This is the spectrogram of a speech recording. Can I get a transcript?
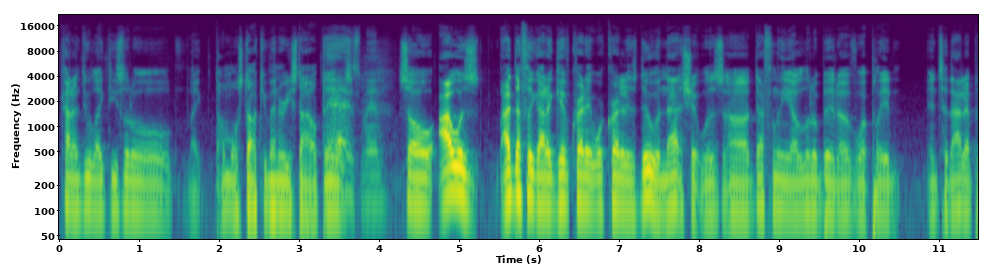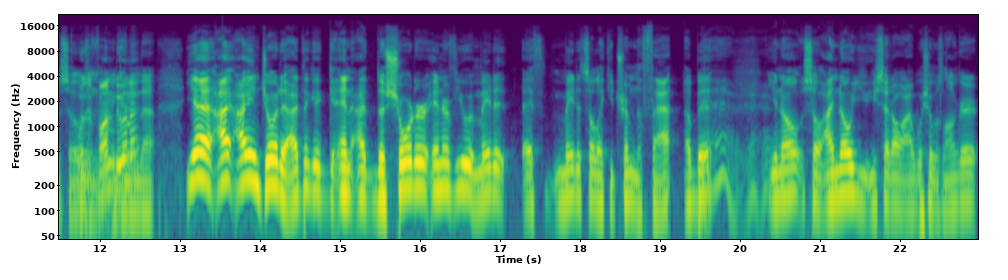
kind of do like these little like almost documentary style things. man. So I was I definitely got to give credit where credit is due, and that shit was uh, definitely a little bit of what played into that episode. Was it and- fun and doing getting that? Yeah, I, I enjoyed it. I think it and I, the shorter interview it made it it made it so like you trim the fat a bit. Yeah, yeah, yeah. You know, so I know you, you said, "Oh, I wish it was longer,"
